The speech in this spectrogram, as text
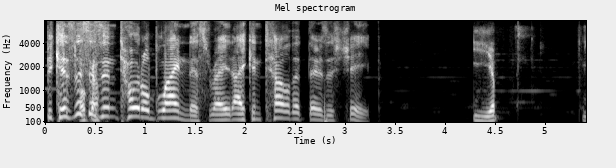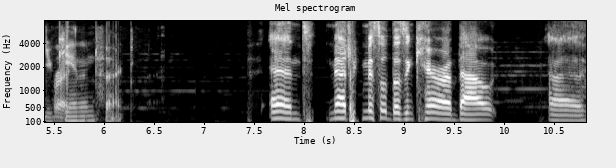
because this Okay. isn't total blindness, right? I can tell that there's a shape, Yep. You Right. can, in fact. and magic missile doesn't care about uh,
